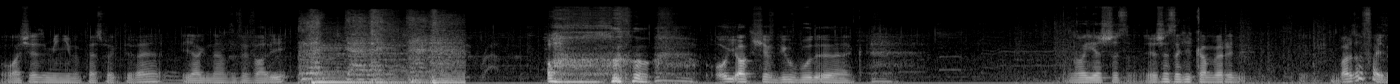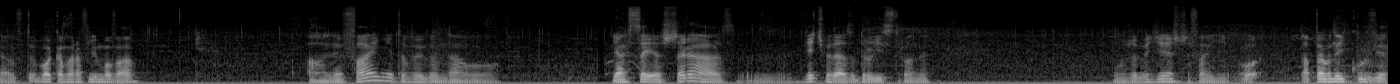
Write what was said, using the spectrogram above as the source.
właśnie, zmienimy perspektywę. Jak nas wywali. O, o jak się wbił budynek. No i jeszcze, z- jeszcze z takiej kamery bardzo fajna, to była kamera filmowa. Ale fajnie to wyglądało. Ja chcę jeszcze raz. Z- Wiedźmy teraz od drugiej strony. Może będzie jeszcze fajnie. O, na pełnej kurwie.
